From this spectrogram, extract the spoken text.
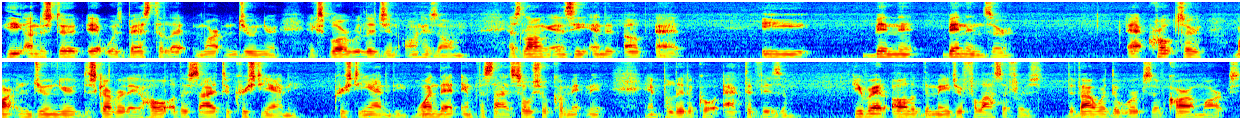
He understood it was best to let Martin Jr. explore religion on his own, as long as he ended up at E. Benninzer. At Crozer, Martin Jr. discovered a whole other side to Christianity, Christianity, one that emphasized social commitment and political activism. He read all of the major philosophers, devoured the works of Karl Marx,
